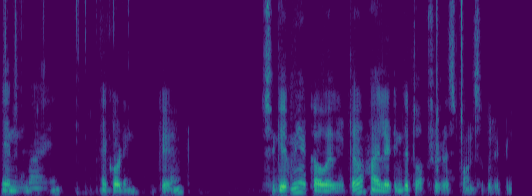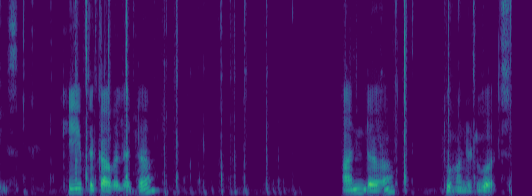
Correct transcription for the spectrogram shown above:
In my according okay. So give me a cover letter highlighting the top three responsibilities. Keep the cover letter under 200 words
